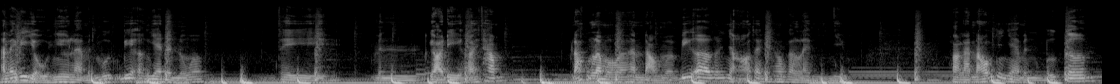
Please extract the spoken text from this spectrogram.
Anh lấy ví dụ như là mình muốn biết ơn gia đình đúng không? Thì mình gọi điện hỏi thăm đó cũng là một hành động mà biết ơn nó nhỏ thôi không cần làm gì nhiều. Hoặc là nấu cho nhà mình bữa cơm.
